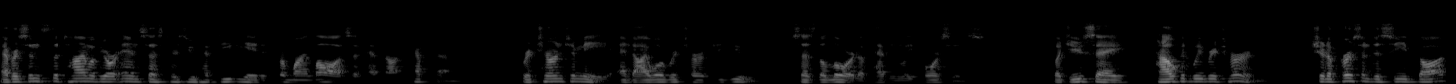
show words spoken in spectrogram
Ever since the time of your ancestors you have deviated from my laws and have not kept them. Return to me, and I will return to you says the Lord of heavenly forces. But you say, How could we return? Should a person deceive God?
